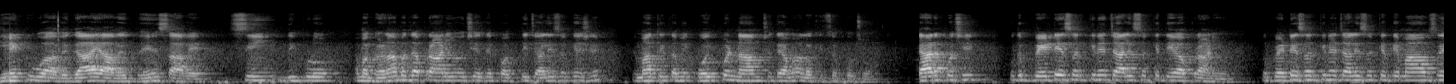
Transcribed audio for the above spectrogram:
ઘેટું આવે, ગાય આવે, ભેંસ આવે, સિંહ, દીપડો, આમાં ઘણા બધા પ્રાણીઓ છે તે પગથી ચાલી શકે છે. એમાંથી તમે કોઈ પણ નામ છે તે આમાં લખી શકો છો. ત્યાર પછી તો કે પેટે સરકીને ચાલી શકે તેવા પ્રાણીઓ. તો પેટે સરકીને ચાલી શકે તેમાં આવશે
